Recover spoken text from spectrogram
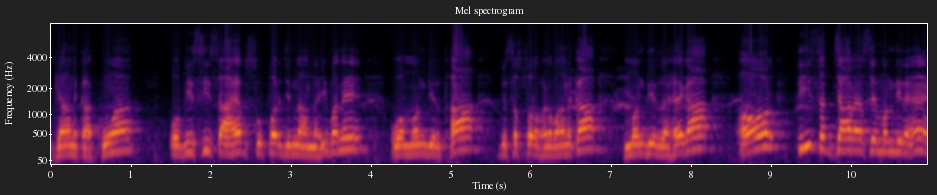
ज्ञान का कुआँ। ओबीसी साहब सुपर जिन्ना नहीं बने, वो मंदिर था, विश्वेश्वर भगवान का मंदिर रहेगा। और तीस हज़ार ऐसे मंदिर हैं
